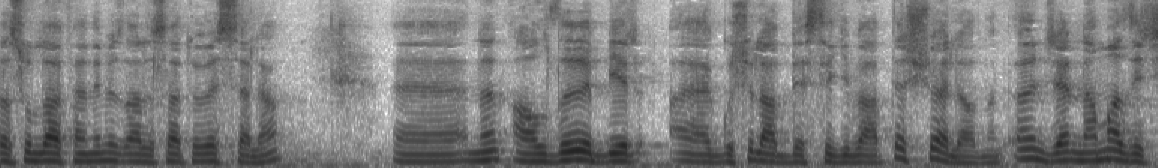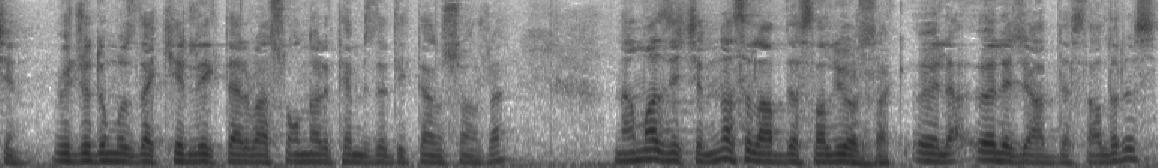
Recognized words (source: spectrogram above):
Resulullah Efendimiz Aleyhisselatü Vesselam'ın aldığı bir e, gusül abdesti gibi abdest şöyle alınır. Önce namaz için vücudumuzda kirlilikler varsa onları temizledikten sonra namaz için nasıl abdest alıyorsak öyle öylece abdest alırız.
